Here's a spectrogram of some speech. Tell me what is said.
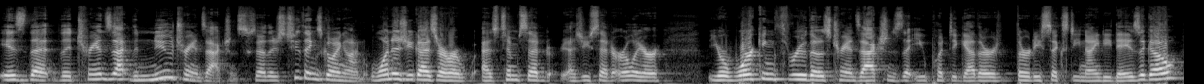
is that the transact the new transactions. So there's two things going on. One is you guys are as Tim said as you said earlier, you're working through those transactions that you put together 30 60 90 days ago.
